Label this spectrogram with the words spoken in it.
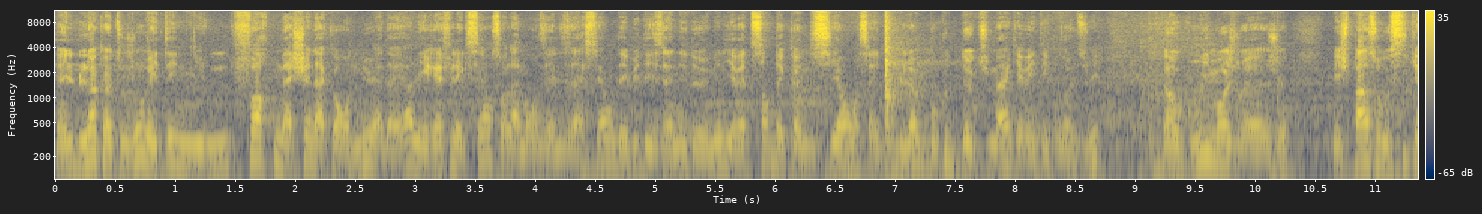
Ben, le Bloc a toujours été une, une forte machine à contenu. hein. D'ailleurs, les réflexions sur la mondialisation au début des années 2000, il y avait toutes sortes de commissions au sein du Bloc, beaucoup de documents qui avaient été produits. Donc oui, moi, je, je- mais je pense aussi que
